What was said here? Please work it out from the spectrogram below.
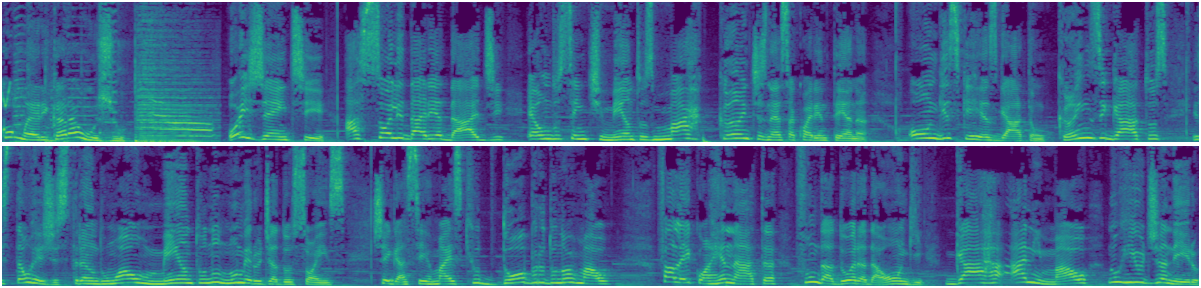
Com Érica Araújo. Oi, gente! A solidariedade é um dos sentimentos marcantes nessa quarentena. ONGs que resgatam cães e gatos estão registrando um aumento no número de adoções. Chega a ser mais que o dobro do normal. Falei com a Renata, fundadora da ONG Garra Animal, no Rio de Janeiro,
